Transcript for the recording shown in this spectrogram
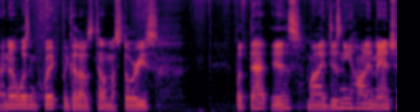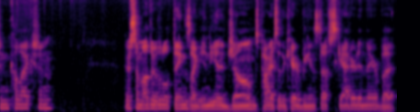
I know it wasn't quick because I was telling my stories. But that is my Disney Haunted Mansion collection. There's some other little things like Indiana Jones, Pirates of the Caribbean stuff scattered in there, but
